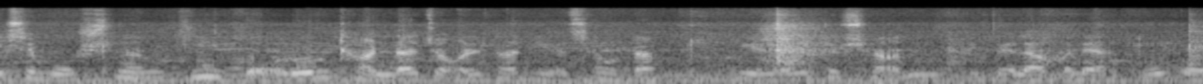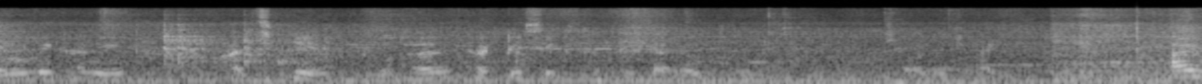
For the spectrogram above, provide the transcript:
এসে বসলাম কি গরম ঠান্ডা জলটা দিয়েছে ওটা খেয়ে আমি একটু শান্তি পেলাম। মানে এত গরম এখানে। আজকে বোধ হয় থার্টি সিক্স থার্টি সেভেন চলো যাই আর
